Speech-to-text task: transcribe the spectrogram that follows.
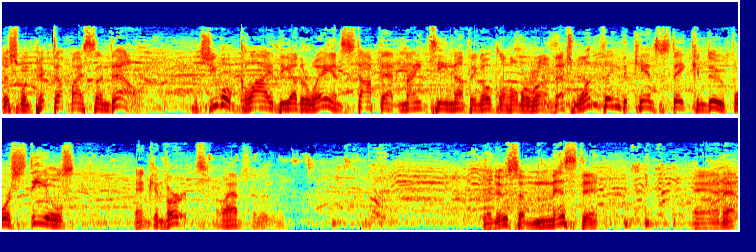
This one picked up by Sundell. And she will glide the other way and stop that 19 0 Oklahoma run. That's one thing that Kansas State can do for steals and convert. Oh, absolutely. Llanusa missed it. And that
